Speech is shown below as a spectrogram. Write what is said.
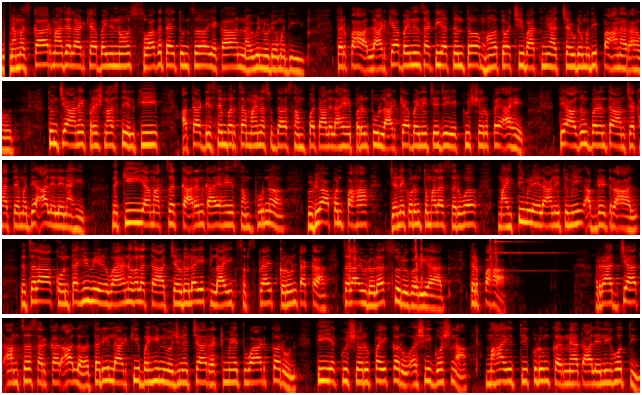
नमस्कार माझ्या लाडक्या बहिणींनो स्वागत आहे तुमचं एका नवीन व्हिडिओमध्ये. तर पहा लाडक्या बहिणींसाठी अत्यंत महत्त्वाची बातमी आजच्या व्हिडिओमध्ये पाहणार आहोत. तुमचे अनेक प्रश्न असतील की आता डिसेंबरचा महिनासुद्धा संपत आलेला आहे परंतु लाडक्या बहिणीचे जे एकवीसशे रुपये आहेत ते अजूनपर्यंत आमच्या खात्यामध्ये आलेले नाहीत. नक्की यामागचं कारण काय आहे संपूर्ण व्हिडिओ आपण पहा. जेणेकरून तुम्हाला सर्व माहिती मिळेल आणि तुम्ही अपडेट राहाल. तर चला कोणताही वेळ वाया न घालवता आजच्या व्हिडिओला एक लाईक सबस्क्राईब करून टाका. चला व्हिडिओला सुरू करूयात. तर पहा. राज्यात आमचं सरकार आलं तरी लाडकी बहीण योजनेच्या रकमेत वाढ करून ती एकवीसशे रुपये करू अशी घोषणा महायुतीकडून करण्यात आलेली होती.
